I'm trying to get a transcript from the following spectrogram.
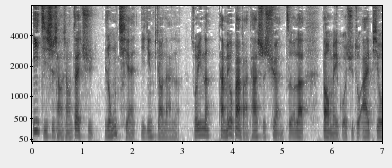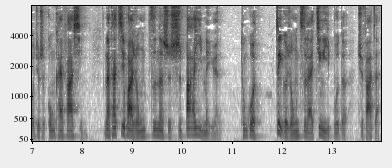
一级市场上再去融钱已经比较难了，所以呢，他没有办法，他是选择了到美国去做 IPO，就是公开发行。那他计划融资呢是十八亿美元，通过这个融资来进一步的去发展。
